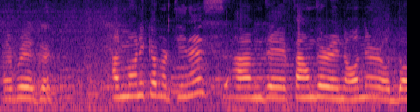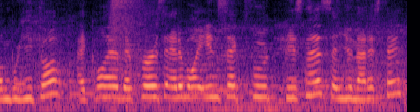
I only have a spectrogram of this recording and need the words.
They're really good. I'm Monica Martinez. I'm the founder and owner of Don Bugito. I call it the first edible insect food business in the United States.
